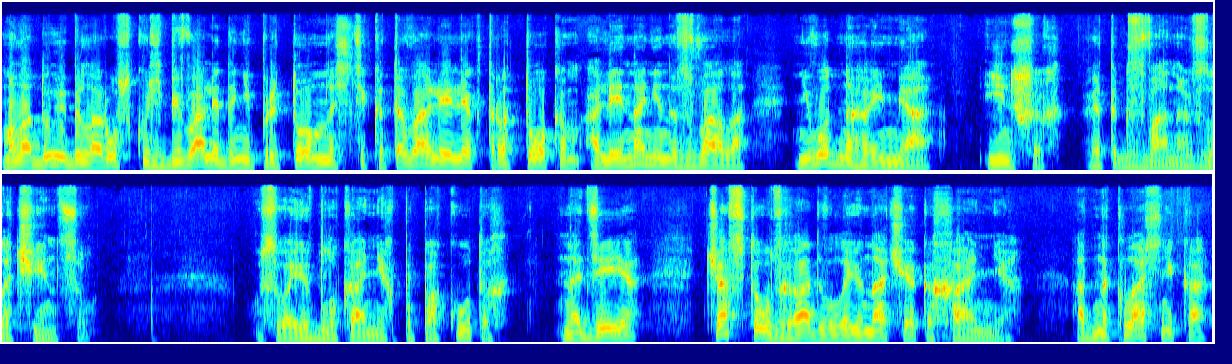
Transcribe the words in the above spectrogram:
Маладую беларуску збівалі да непрытомнасці катавалі электратокам але яна не назвала ніводнага імя іншых гэтак званых злачынцаў. У сваіх блуканнях па пакутах надзея часто ўзгадвала юначае кахання аднакласніка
